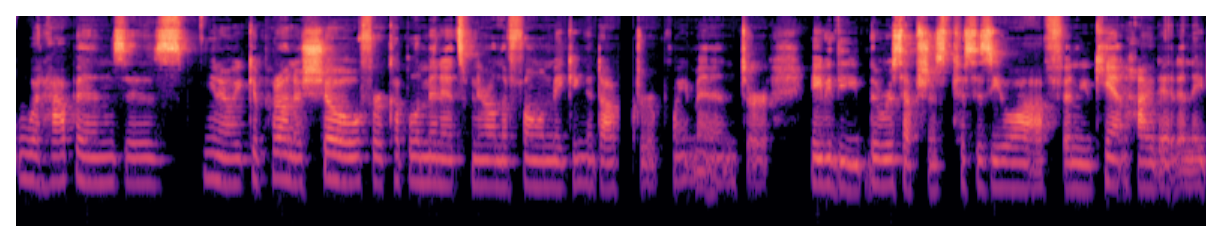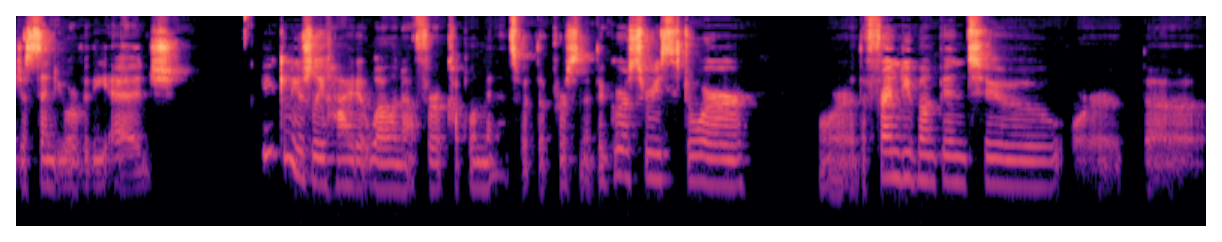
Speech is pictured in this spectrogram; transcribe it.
what happens is, you know, you could put on a show for a couple of minutes when you're on the phone making a doctor appointment, or maybe the, the receptionist pisses you off and you can't hide it and they just send you over the edge. You can usually hide it well enough for a couple of minutes with the person at the grocery store or the friend you bump into or the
